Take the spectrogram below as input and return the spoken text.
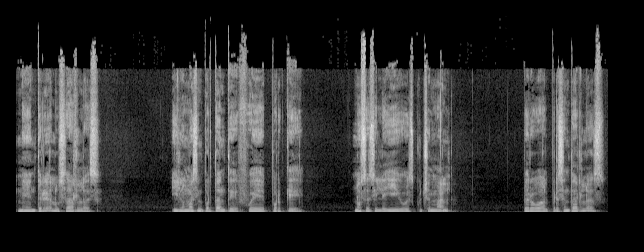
Me enteré al usarlas. Y lo más importante fue porque, no sé si leí o escuché mal, pero al presentarlas,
